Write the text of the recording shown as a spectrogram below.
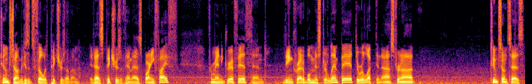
tombstone because it's filled with pictures of him. It has pictures of him as Barney Fife from Andy Griffith and the incredible Mr. Limpet, the reluctant astronaut. Tombstone says,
